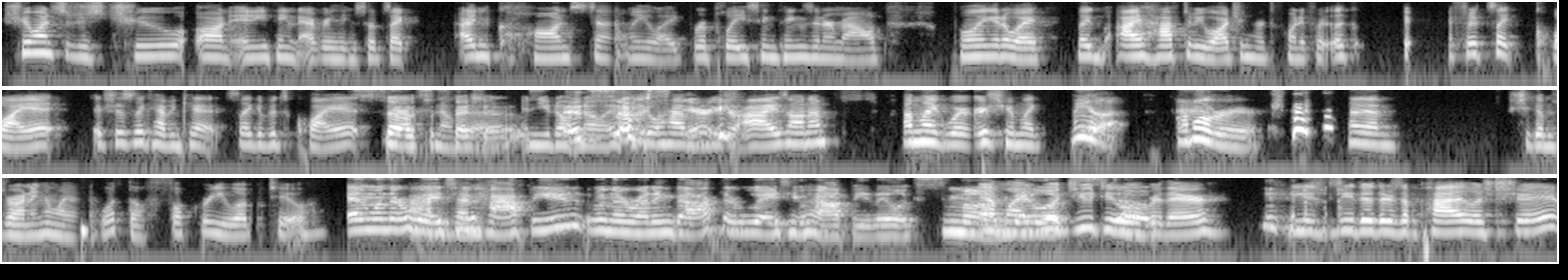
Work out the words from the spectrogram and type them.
she wants to just chew on anything and everything. So it's like I'm constantly like replacing things in her mouth, pulling it away. Like I have to be watching her 24 like if- it's like quiet, it's just like having kids. Like if it's quiet, So that's no good. And you don't It's know so if you don't scary. have your eyes on them. I'm like, where is she? I'm like, Mila, come over here. and then she comes running. I'm like, what the fuck were you up to? And when they're way too happy, when they're running back, they're way too happy. They look smug. I'm like, what'd you do over stoked. there? It's either there's a pile of shit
